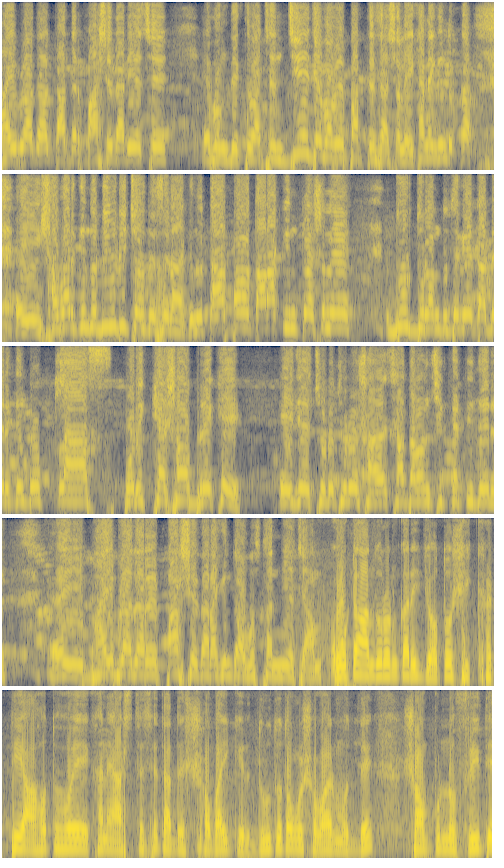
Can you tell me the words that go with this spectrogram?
ভাই ব্রাদার তাদের পাশে দাঁড়িয়েছে এবং দেখতে পাচ্ছেন যে যেভাবে পারতেছে আসলে। এখানে কিন্তু এই সবার কিন্তু ডিউটি চলতেছে না, কিন্তু তারপর তারা কিন্তু আসলে দূর দূরান্ত থেকে তাদের কিন্তু ক্লাস পরীক্ষা সব রেখে এই যে ছোট ছোট সাধারণ শিক্ষার্থীদের এই ভাই ব্রাদারের পাশে তারা কিন্তু অবস্থান নিয়েছে। কোটা আন্দোলনকারী যত শিক্ষার্থী আহত হয়ে এখানে আসতেছে তাদের সবাইকে দ্রুততম সময়ের মধ্যে সম্পূর্ণ ফ্রিতে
